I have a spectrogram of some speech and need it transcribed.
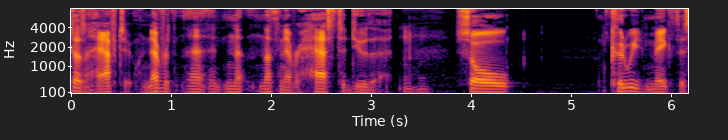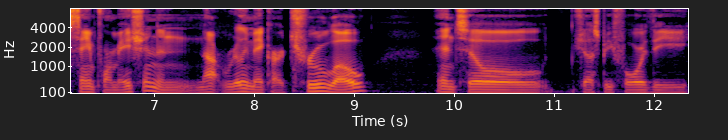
doesn't have to. Never, uh, nothing ever has to do that. So, could we make the same formation and not really make our true low until just before the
